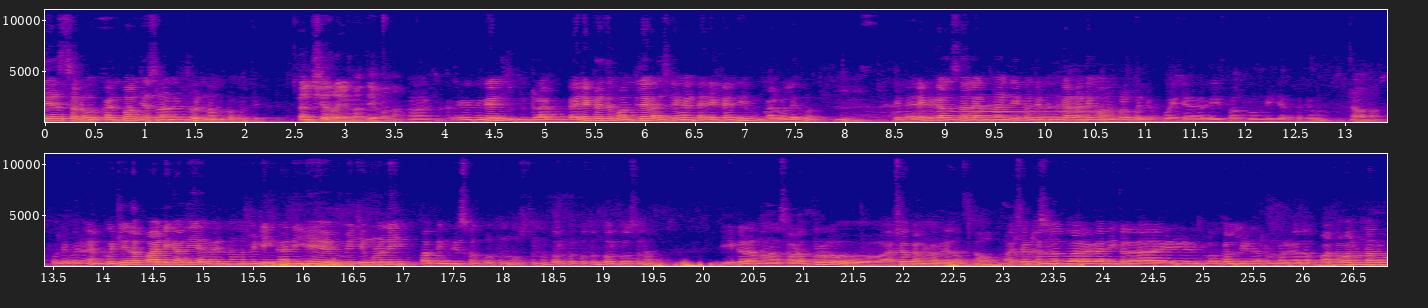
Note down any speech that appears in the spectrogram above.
చేస్తాడు కన్ఫర్మ్ చేస్తాడు అనేది నమ్మకం ఉంది. కలిసిర్రా ఈ మధ్య ఏమన్నా? నేను డైరెక్ట్ అయితే మంత్లీ కలిసినా కానీ డైరెక్ట్ అయితే కలవలేదు. డైరెక్ట్ కలిసాలంటే కొంచెం ఎందుకంటే మనం కూడా కొంచెం బయట అవి పనులు ఉండి కొంచెం అవునా. పోలేకపోయినా కానీ పార్టీ కానీ ఏమైనా మీటింగ్ కానీ ఏ మీటింగ్ ఉండని పబ్లిక్ తీసుకొని పోతున్నాం వస్తున్నాం తొలకపోతాం తొలకొస్తున్నాం. ఇక్కడ మన సౌడపూర్ అశోక్ అన్న కదా. అశోక్ అన్న ద్వారా కానీ ఇక్కడ లోకల్ లీడర్లు ఉన్నారు కదా. పాత వాళ్ళు ఉన్నారు.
